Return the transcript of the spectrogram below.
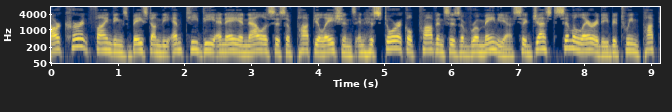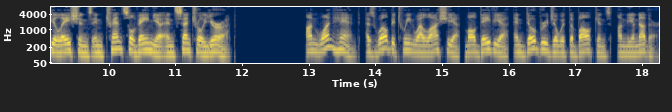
our current findings based on the mtDNA analysis of populations in historical provinces of Romania suggest similarity between populations in Transylvania and Central Europe. On one hand, as well between Wallachia, Moldavia, and Dobruja with the Balkans, on the another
